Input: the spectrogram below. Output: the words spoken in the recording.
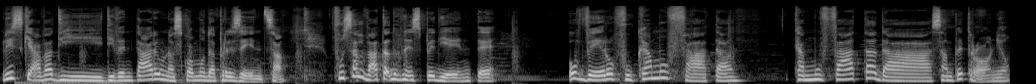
rischiava di diventare una scomoda presenza. Fu salvata da un espediente, ovvero fu camuffata, camuffata da San Petronio,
